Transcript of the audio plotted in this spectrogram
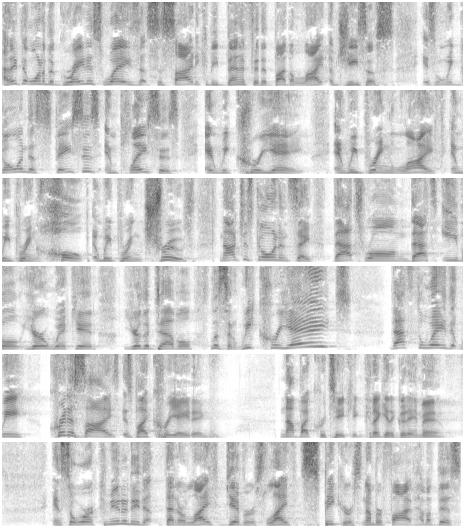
I think that one of the greatest ways that society can be benefited by the light of Jesus is when we go into spaces and places and we create and we bring life and we bring hope and we bring truth. Not just go in and say, that's wrong, that's evil, you're wicked, you're the devil. Listen, we create. That's the way that we criticize is by creating, not by critiquing. Can I get a good amen? And so we're a community that, that are life givers, life speakers. Number five, how about this?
